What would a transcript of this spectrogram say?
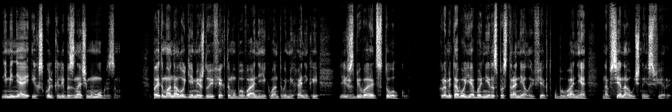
не меняя их сколько-либо значимым образом. Поэтому аналогия между эффектом убывания и квантовой механикой лишь сбивает с толку. Кроме того, я бы не распространял эффект убывания на все научные сферы.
